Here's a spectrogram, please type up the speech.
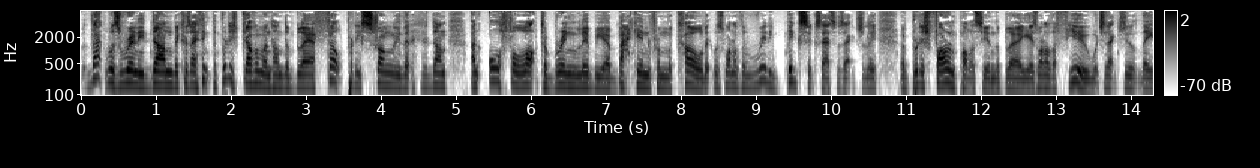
that was really done because I think the British government under Blair felt pretty strongly that it had done an awful lot to bring Libya back in from the cold. It was one of the really big successes, actually, of British foreign policy in the Blair years, one of the few, which is actually that they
